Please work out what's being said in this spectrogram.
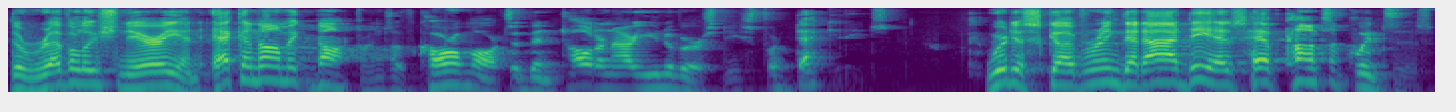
The revolutionary and economic doctrines of Karl Marx have been taught in our universities for decades. We're discovering that ideas have consequences.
